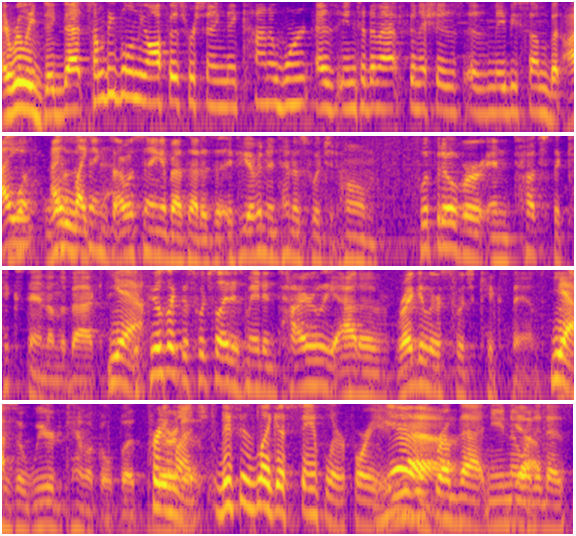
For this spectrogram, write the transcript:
I really dig that. Some people in the office were saying they kind of weren't as into the matte finishes as maybe some, but I, One, one I of the like things that. I was saying about that is that if you have a Nintendo Switch at home, flip it over and touch the kickstand on the back. Yeah. It feels like the Switch Lite is made entirely out of regular Switch kickstand, Yeah. which is a weird chemical, but Pretty much. is. This is like a sampler for you. Yeah. You just rub that and you know Yeah. what it is.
